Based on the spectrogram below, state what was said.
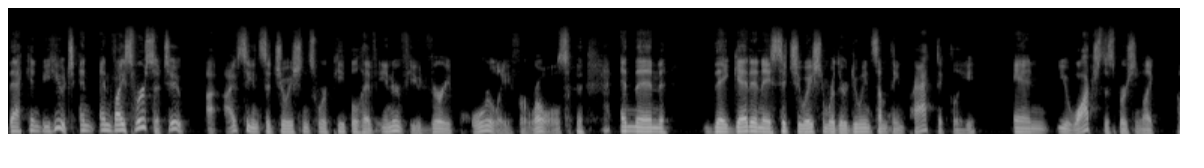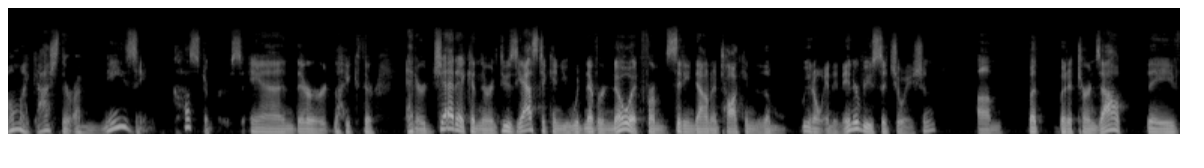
that can be huge. And, and vice versa too. I, I've seen situations where people have interviewed very poorly for roles and then they get in a situation where they're doing something practically and you watch this person like oh my gosh they're amazing customers and they're like they're energetic and they're enthusiastic and you would never know it from sitting down and talking to them you know in an interview situation. Um, but but it turns out they've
